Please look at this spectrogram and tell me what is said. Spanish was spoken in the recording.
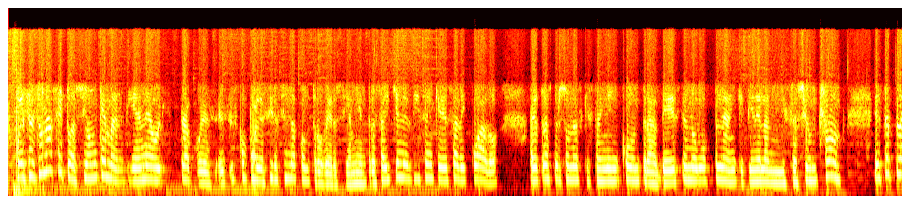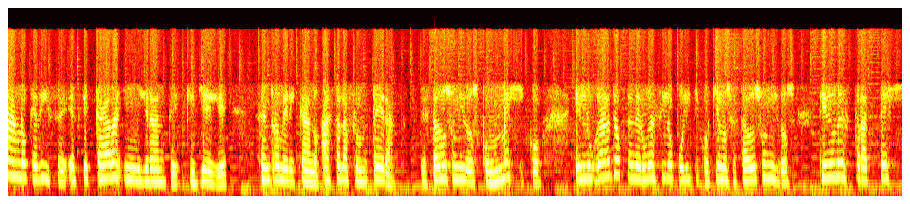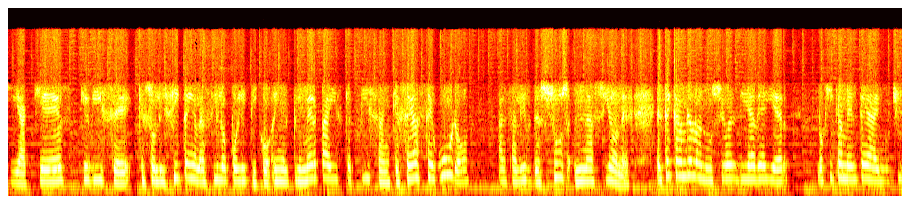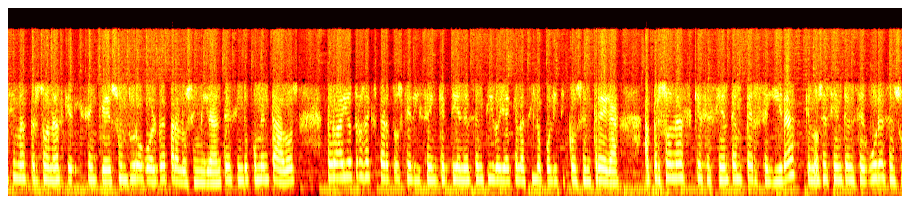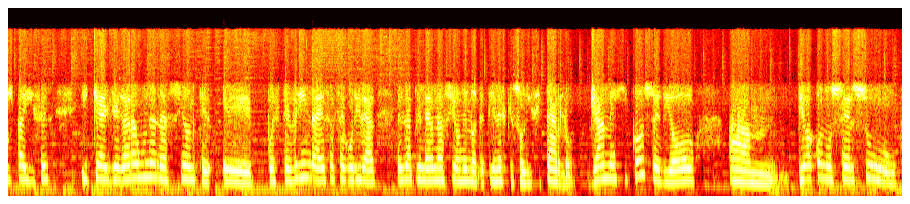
Pues es una situación que mantiene ahorita, pues es, es como decir así una controversia. Mientras hay quienes dicen que es adecuado, hay otras personas que están en contra de este nuevo plan que tiene la administración Trump. Este plan lo que dice es que cada inmigrante que llegue centroamericano hasta la frontera de Estados Unidos con México, en lugar de obtener un asilo político aquí en los Estados Unidos, tiene una estrategia que es que dice que soliciten el asilo político en el primer país que pisan, que sea seguro al salir de sus naciones. Este cambio lo anunció el día de ayer. Lógicamente hay muchísimas personas que dicen que es un duro golpe para los inmigrantes indocumentados, pero hay otros expertos que dicen que tiene sentido ya que el asilo político se entrega a personas que se sienten perseguidas, que no se sienten seguras en sus países y que al llegar a una nación que eh, pues te brinda esa seguridad es la primera nación en donde tienes que solicitarlo. Ya México se dio dio a conocer su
